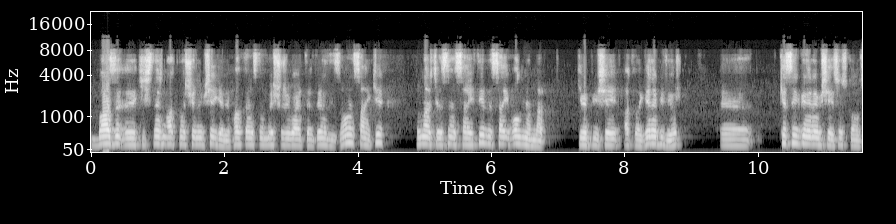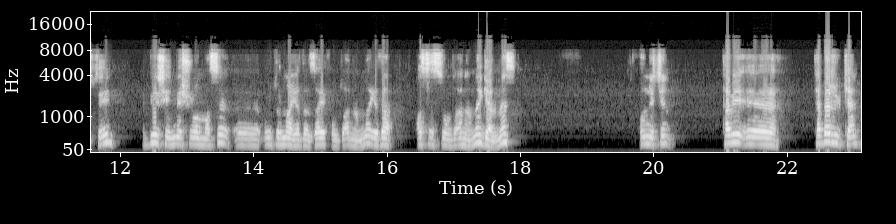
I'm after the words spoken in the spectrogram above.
bazı e, kişilerin aklına şöyle bir şey geliyor. Halk arasında meşhur rivayetler denildiği zaman sanki bunlar içerisinde sahih değil de sahih olmayanlar gibi bir şey akla gelebiliyor. E, kesinlikle öyle bir şey söz konusu değil. Bir şeyin meşhur olması e, uydurma ya da zayıf olduğu anlamına ya da asılsız olduğu anlamına gelmez. Onun için tabi e, teberrüken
